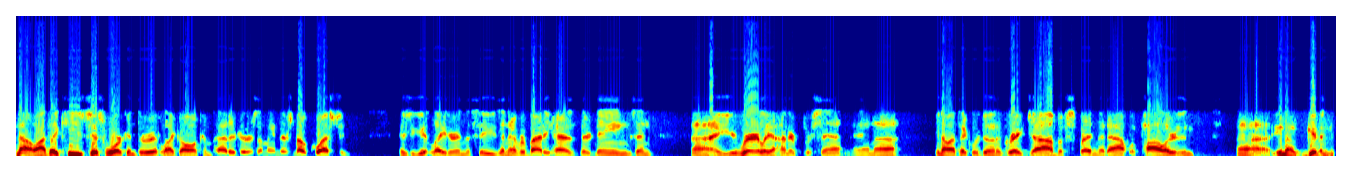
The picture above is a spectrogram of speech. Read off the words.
No, I think he's just working through it like all competitors. I mean, there's no question. As you get later in the season, everybody has their dings, and uh, you're rarely hundred percent. And uh, you know, I think we're doing a great job of spreading it out with Pollard and, uh, you know, giving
